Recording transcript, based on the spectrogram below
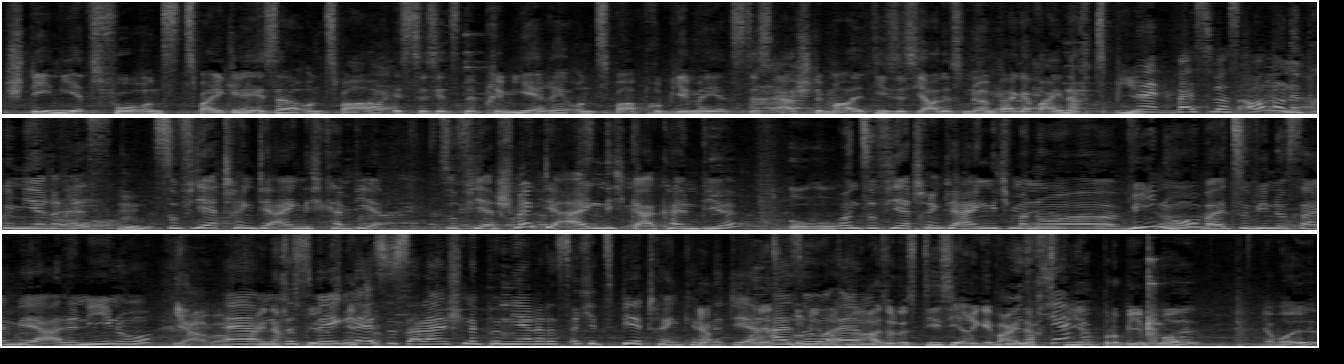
stehen jetzt vor uns zwei Gläser und zwar ist das jetzt eine Premiere und zwar probieren wir jetzt das erste Mal dieses Jahr das Nürnberger Weihnachtsbier. Nein, weißt du, was auch noch eine Premiere ist? Hm? Sophia trinkt ja eigentlich kein Bier. Sophia schmeckt ja eigentlich gar kein Bier. Oh, oh. Und Sophia trinkt ja eigentlich immer nur Vino, weil zu Vino sagen wir ja alle Nino. Ja, aber ähm, Deswegen ist es allein schon eine Premiere, dass ich jetzt Bier trinke Ja, mit dir. Also, ähm, also das diesjährige Weihnachtsbier, probieren wir mal. Jawohl.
